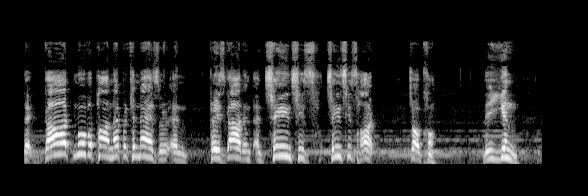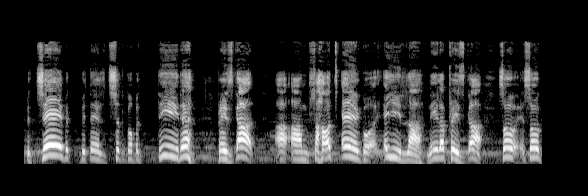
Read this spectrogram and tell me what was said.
that God move upon Nebuchadnezzar and praise God and, and change his change his heart. Yin bitel should go betide. Praise God. Um, ego eyila nila praise God. So so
